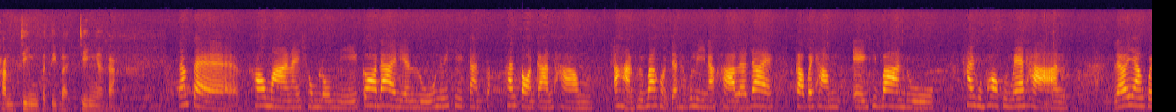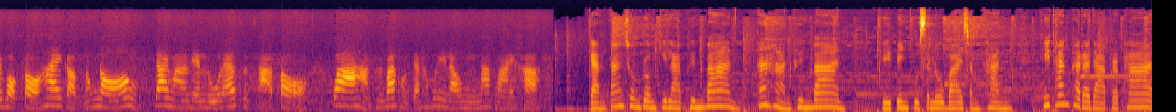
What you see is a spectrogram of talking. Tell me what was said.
ทำจริงปฏิบัติจริงอะค่ะตั้งแต่เข้ามาในชมรมนี้ก็ได้เรียนรู้วิธีการขั้นตอนการทำอาหารพื้นบ้านของจันทบุรีนะคะ และได้กลับไปทำเองที่บ้านดู ให้คุณพ่อคุณแม่ทาน แล้วยังไปบอกต่อให้กับน้องๆ ได้มาเรียนรู้และศึกษาต่อ ว่าอาหารพื้นบ้านของจันทบุรีเรามีมากมายค่ะ การตั้งชมรมกีฬาพื้นบ้าน อาหารพื้นบ้าน ถือเป็นกุศโลบายสำคัญ ที่ท่านพระดาประพาส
